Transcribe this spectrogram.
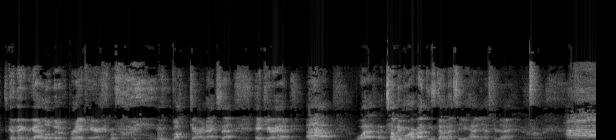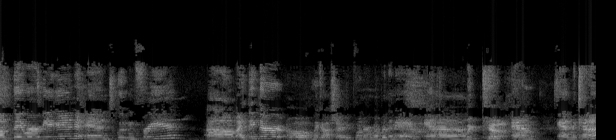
It's a good thing we got a little bit of a break here before we move on to our next set. Hey, JoAnn, uh, what? tell me more about these donuts that you had yesterday. Um, they were vegan and gluten free. Um, I think they're. Oh my gosh, I want to remember the name. Anna. McKenna. Anna. Ann McKenna,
